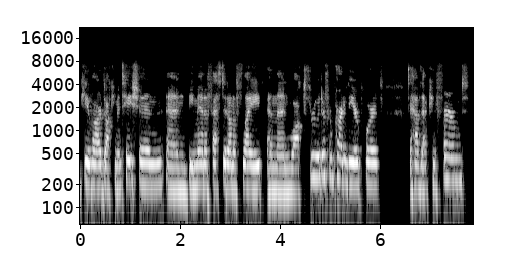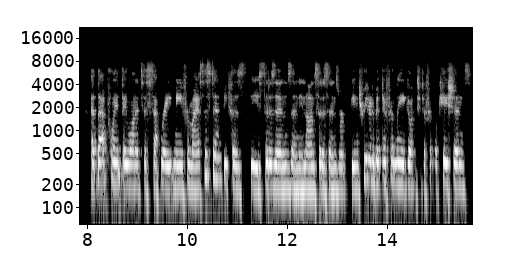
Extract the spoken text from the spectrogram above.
give our documentation and be manifested on a flight and then walked through a different part of the airport to have that confirmed. At that point, they wanted to separate me from my assistant because the citizens and the non citizens were being treated a bit differently, going to different locations.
